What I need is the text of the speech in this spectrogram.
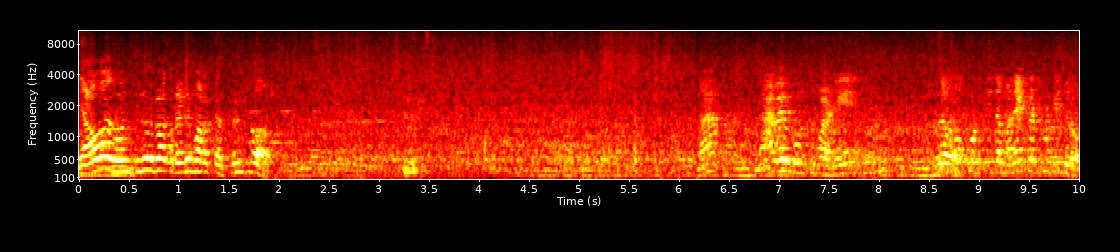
ಯಾವಾಗ ಒಂದು ತಿಂಗಳು ಬೇಕು ರೆಡಿ ಮಾಡ್ತಾರೆ ಫಿಲ್ಟ್ರು ನಾವೇ ಗುರುತು ಮಾಡಿ ಕೊಡ್ತಿದ್ದ ಮನೆ ಕಟ್ಬಿಟ್ಟಿದ್ರು.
